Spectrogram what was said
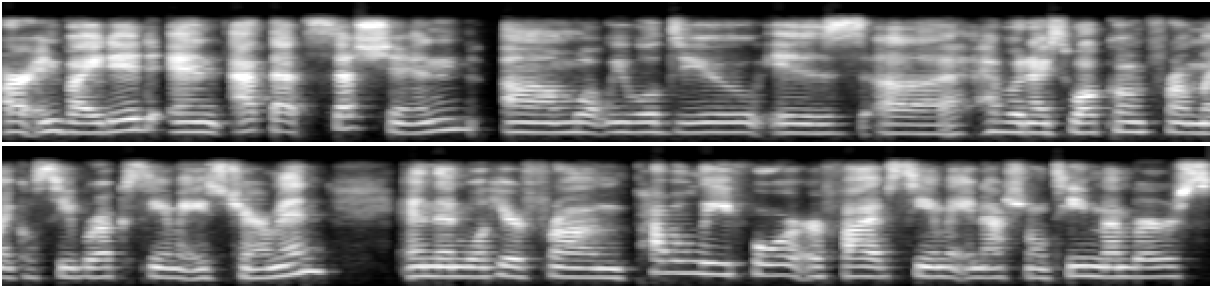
are invited. And at that session, um, what we will do is uh, have a nice welcome from Michael Seabrook, CMA's chairman. And then we'll hear from probably four or five CMA national team members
